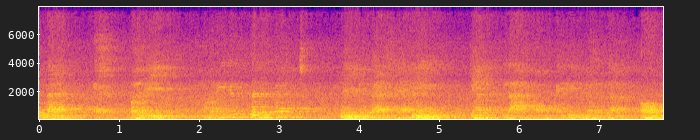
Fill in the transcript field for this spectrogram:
chúng ta. Bởi vì với đức tin đó, thì chúng ta sẽ thấy chết là một cái điều rất là tốt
